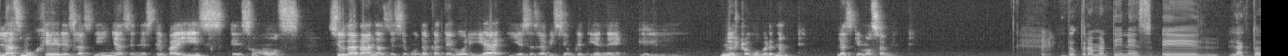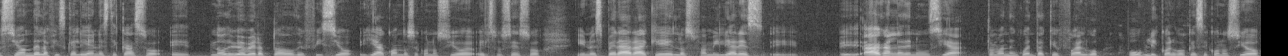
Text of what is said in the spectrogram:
las mujeres, las niñas en este país eh, somos ciudadanas de segunda categoría y esa es la visión que tiene el, nuestro gobernante, lastimosamente. Doctora Martínez, la actuación de la Fiscalía en este caso eh, no debió haber actuado de oficio ya cuando se conoció el suceso y no esperar a que los familiares eh, hagan la denuncia, tomando en cuenta que fue algo público, algo que se conoció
